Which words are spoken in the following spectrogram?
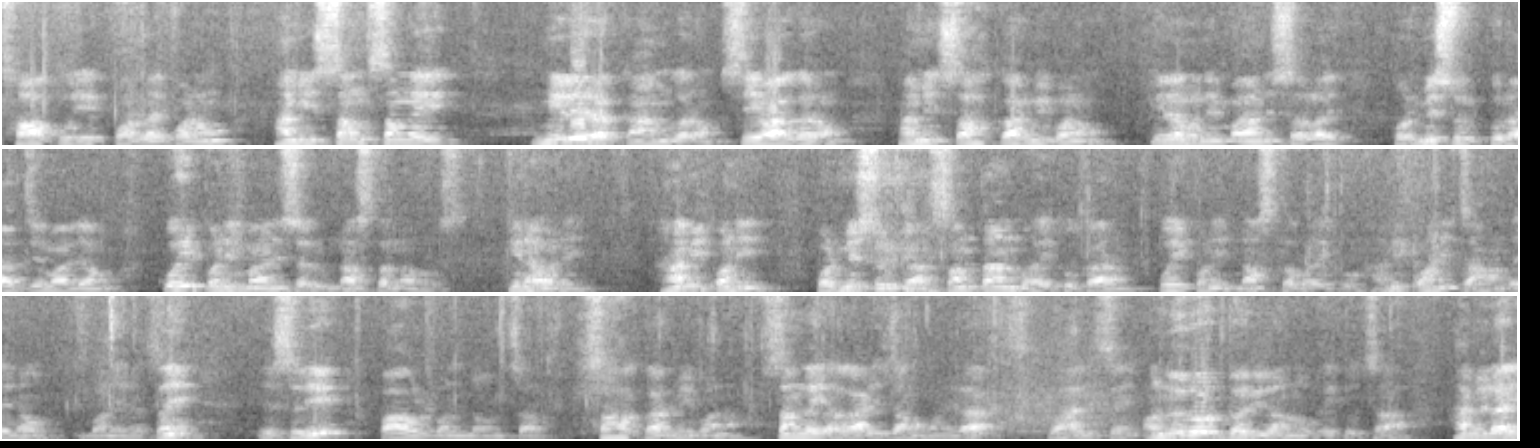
छको एक परलाई पढौँ हामी सँगसँगै मिलेर काम गरौँ सेवा गरौँ हामी सहकर्मी बनाउँ किनभने मानिसहरूलाई परमेश्वरको राज्यमा ल्याउँ। कोही पनि मानिसहरू नष्ट नहोस् किनभने हामी पनि परमेश्वरका सन्तान भएको कारण कोही पनि नष्ट भएको हामी पनि चाहँदैनौँ भनेर चाहिँ यसरी पावल भन्नुहुन्छ सहकर्मी बन। सँगै अगाडि जाउँ भनेर उहाँले चाहिँ अनुरोध गरिरहनु भएको छ। हामीलाई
